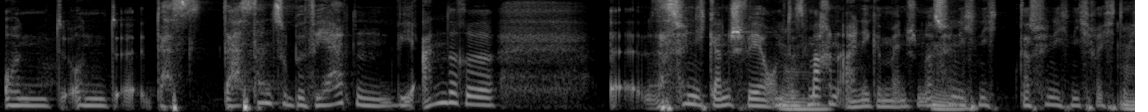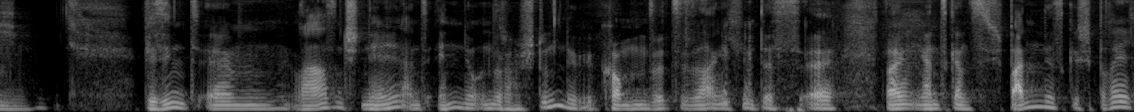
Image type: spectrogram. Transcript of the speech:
Und, und äh, das, das dann zu bewerten, wie andere, äh, das finde ich ganz schwer. Und Mhm. das machen einige Menschen. Das finde ich, nicht- das finde ich nicht richtig. Wir sind ähm, rasend schnell ans Ende unserer Stunde gekommen, sozusagen. Ich finde, das äh, war ein ganz, ganz spannendes Gespräch.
